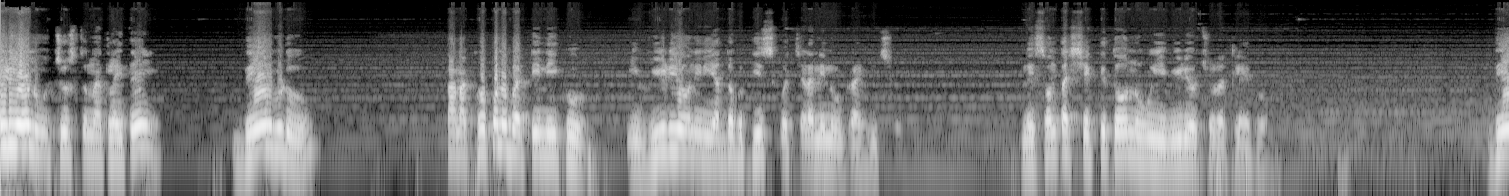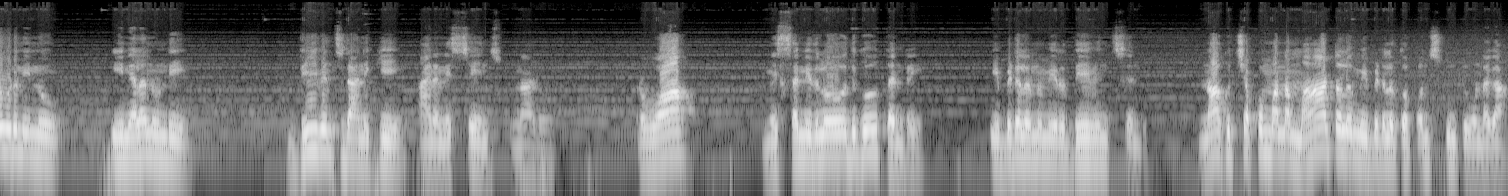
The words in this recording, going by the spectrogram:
Video నువ్వు చూస్తున్నట్లయితే దేవుడు తన కృపను బట్టి నీకు ఈ వీడియోని నీ ఎద్దకు తీసుకొచ్చాడని నువ్వు గ్రహించు. నీ సొంత శక్తితో నువ్వు ఈ వీడియో చూడట్లేదు. దేవుడు నిన్ను ఈ నెల నుండి దీవించడానికి ఆయన నిశ్చయించుకున్నాడు. వా మీ సన్నిధిలో దిగో తండ్రి ఈ బిడ్డలను మీరు దీవించండి. నాకు చెప్పమన్న మాటలు మీ బిడ్డలతో పంచుకుంటూ ఉండగా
